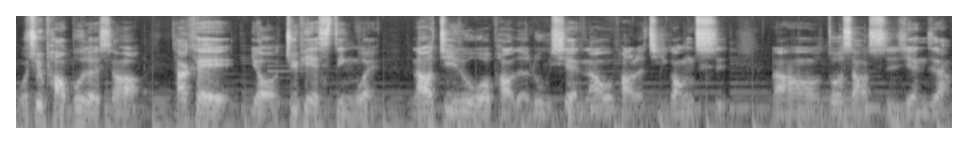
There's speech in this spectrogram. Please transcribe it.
我去跑步的时候，它可以有 GPS 定位，然后记录我跑的路线，然后我跑了几公尺，然后多少时间这样。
